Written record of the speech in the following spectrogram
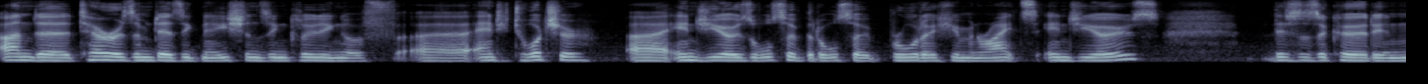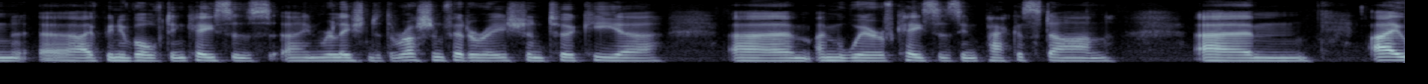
under terrorism designations, including of uh, anti torture uh, NGOs, also, but also broader human rights NGOs. This has occurred in, uh, I've been involved in cases uh, in relation to the Russian Federation, Turkey. Um, I'm aware of cases in Pakistan. Um, I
